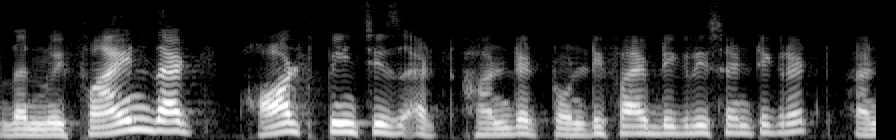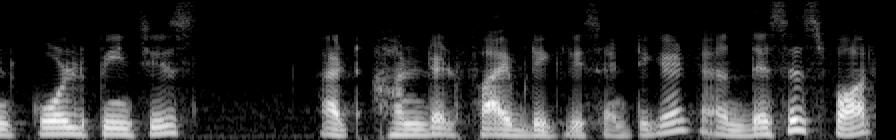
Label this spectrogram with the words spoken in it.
then we find that hot pinch is at 125 degree centigrade and cold pinch is at 105 degree centigrade and this is for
